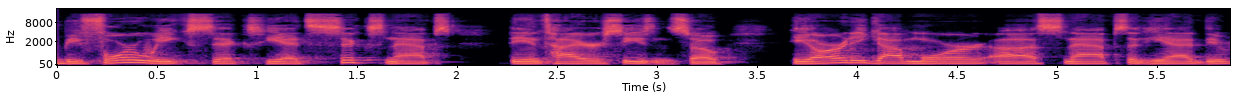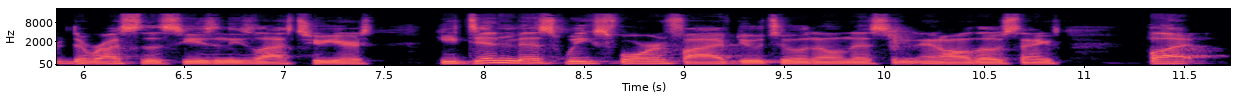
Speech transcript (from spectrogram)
before week six, he had six snaps the entire season. So he already got more uh, snaps than he had the, the, rest of the season these last two years. He did miss weeks four and five due to an illness and, and all those things, but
